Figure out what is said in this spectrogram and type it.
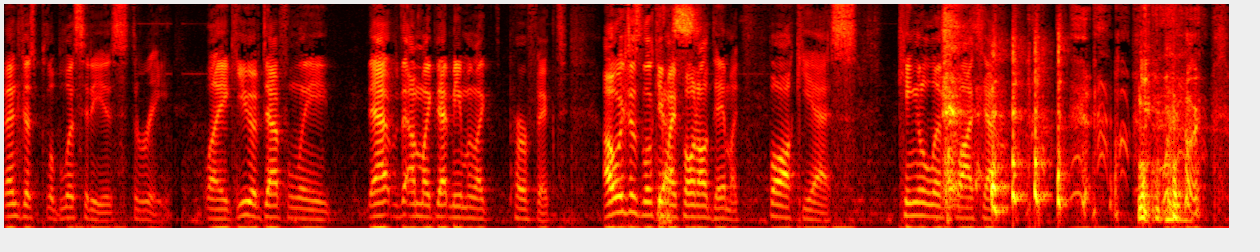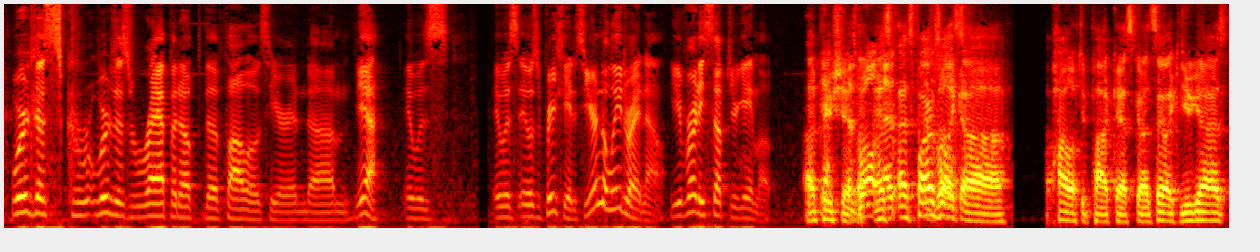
Then just publicity is three. Like you have definitely that. I'm like that meme. was like perfect. I was just looking Yes. at my phone all day. I'm like, fuck yes, King of the Lift, watch out. we're, we're just we're just wrapping up the follows here, and um, yeah, it was it was it was appreciated. So you're in the lead right now. You've already stepped your game up. I appreciate as that. as, as- as far as as, well like as- uh powerlifting podcast go, I'd say like you guys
